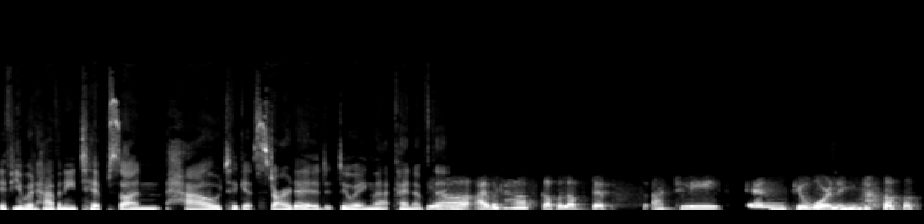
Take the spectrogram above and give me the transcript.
If you would have any tips on how to get started doing that kind of yeah, thing. Yeah i would have a couple of tips actually and few warnings.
